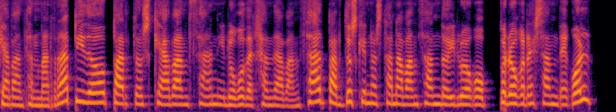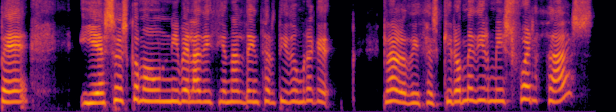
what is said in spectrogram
que avanzan más rápido, partos que avanzan y luego dejan de avanzar, partos que no están avanzando y luego progresan de golpe. Y eso es como un nivel adicional de incertidumbre que, claro, dices, quiero medir mis fuerzas,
